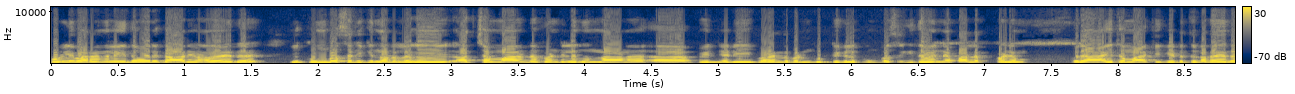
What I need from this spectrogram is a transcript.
പുള്ളി പറയുന്നത് ഇത് ഒരു കാര്യമാണ്. അതായത് ഈ കുംഭസരിക്ക് ഈ അച്ഛന്മാരുടെ ഫ്രണ്ടിൽ നിന്നാണ് പിന്നീട് ഈ പറയുന്ന പെൺകുട്ടികൾ കുംഭസരി. ഇത് തന്നെ പലപ്പോഴും ഒരു ആയുധമാക്കി എടുത്തു അതായത്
